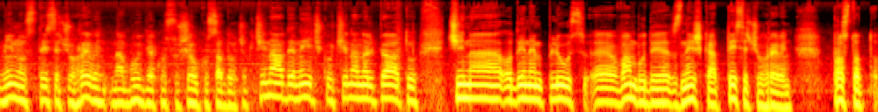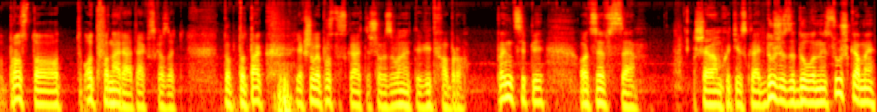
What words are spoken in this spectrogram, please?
мінус 1000 гривень на будь-яку сушилку садочок. Чи на одиничку, чи на 0,5, чи на 1М+, е, вам буде знижка 1000 гривень. просто, просто от, от фонаря, так сказати. Тобто, так, якщо ви просто скажете, що ви дзвоните від Фабро. В принципі, оце все. Що я вам хотів сказати. Дуже задоволений сушками.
